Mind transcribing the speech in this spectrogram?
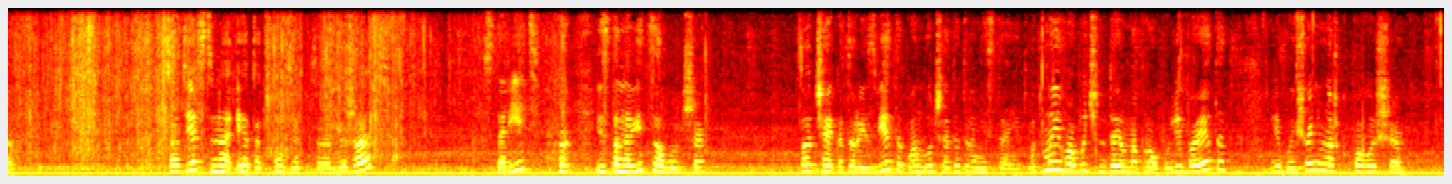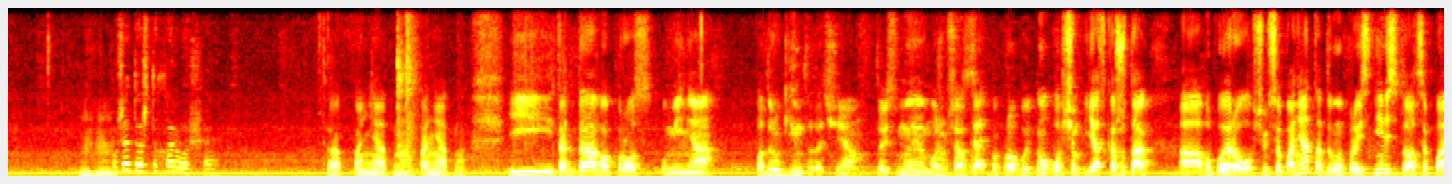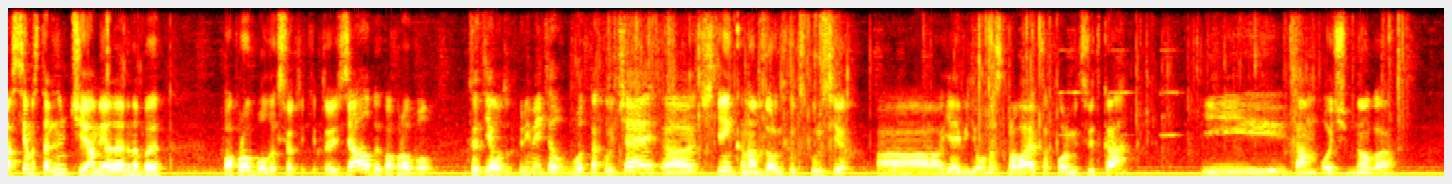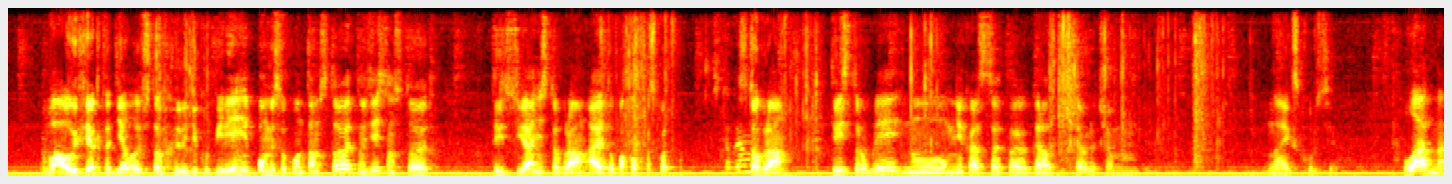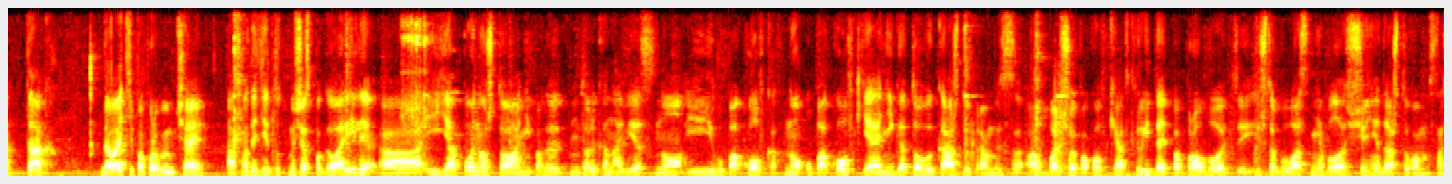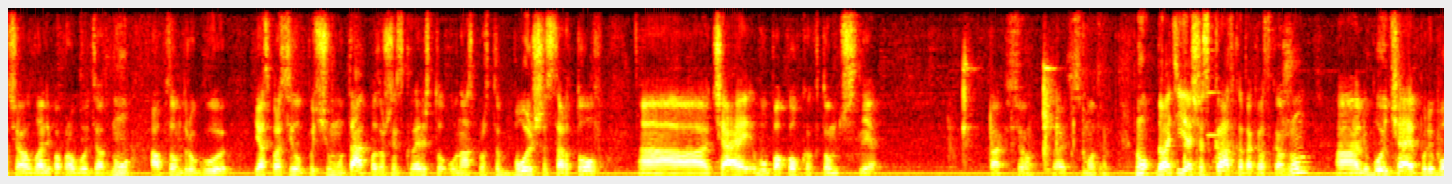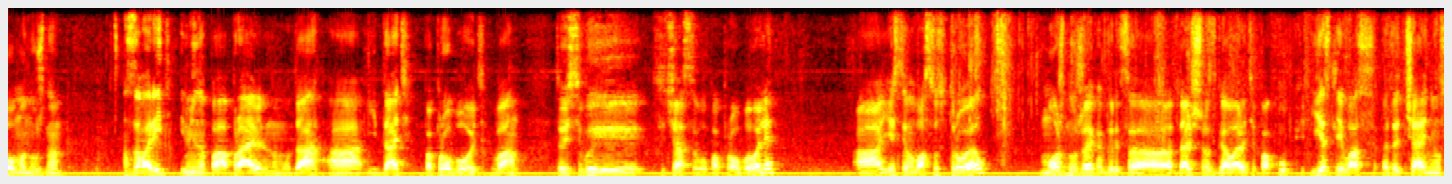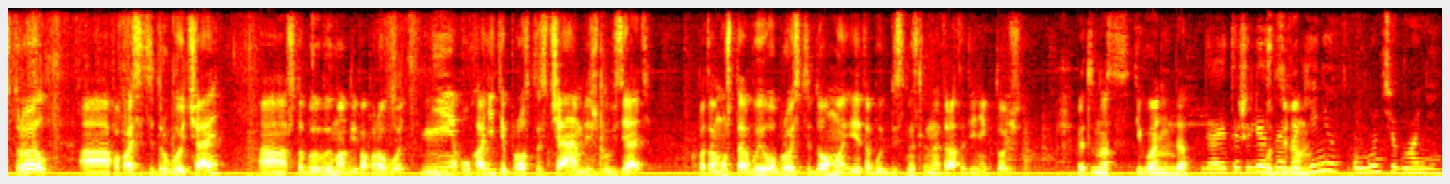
Соответственно, этот будет э, лежать, стареть и становиться лучше. Тот чай, который из веток, он лучше от этого не станет. Вот мы его обычно даем на пробу. Либо этот, либо еще немножко повыше. Мгм. Уже то, что хорошее. Так, понятно, понятно. И тогда вопрос у меня по другим тогда чаям. То есть мы можем сейчас взять, попробовать. Ну, в общем, я скажу так. а, По в общем, все понятно. Думаю, прояснили ситуацию. По всем остальным чаям я, наверное, бы попробовал их все-таки. То есть взял бы и попробовал. Кстати, я вот тут приметил, вот такой чай э, частенько на обзорных экскурсиях э, я видел. Он раскрывается в форме цветка. И там очень много вау-эффекта делают, чтобы люди купили. Я не помню, сколько он там стоит, но здесь он стоит 30 юаней 100 грамм. А эта упаковка сколько? 100 грамм. 100 грамм. 300 рублей, ну, мне кажется, это гораздо дешевле, чем на экскурсии. Ладно, так, давайте попробуем чай. А, смотрите, тут мы сейчас поговорили, а, и я понял, что они продают не только на вес, но и в упаковках. Но упаковки, они готовы каждую прям из а, большой упаковки открыть, дать попробовать, и, и чтобы у вас не было ощущения, да, что вам сначала дали попробовать одну, а потом другую. Я спросил, почему так, потому что они сказали, что у нас просто больше сортов а, чая в упаковках в том числе. Так, все, давайте смотрим. Ну, давайте я сейчас кратко так расскажу. А, любой чай по-любому нужно заварить именно по правильному, да, а, и дать попробовать вам. То есть вы сейчас его попробовали, а, если он вас устроил, можно уже, как говорится, дальше разговаривать о покупке. Если вас этот чай не устроил, а, попросите другой чай, а, чтобы вы могли попробовать. Не уходите просто с чаем, лишь бы взять, потому что вы его бросите дома, и это будет бессмысленная трата денег точно. Это у нас тигуанин, да? Да, это железная зелёный. богиня Улун Тигуанин.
